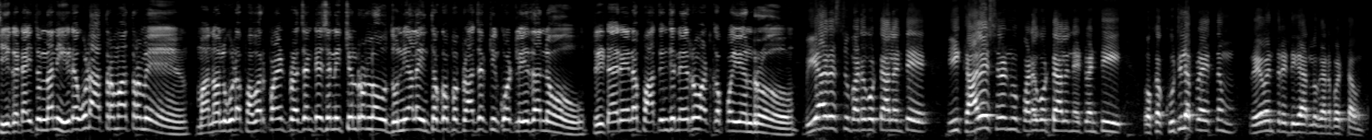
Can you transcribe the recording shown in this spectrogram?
చీకటి అవుతుందని ఈడ కూడా ఆత్ర మాత్రమే మనోళ్ళు కూడా పవర్ పాయింట్ ప్రజెంటేషన్ ఇచ్చిండ్రు లో. దునియాలో ఇంత గొప్ప ప్రాజెక్ట్ ఇంకోటి లేదను రిటైర్ అయిన పాత ఇంజనీర్ పట్టుకపోయిండ్రు బీఆర్ఎస్ను పడగొట్టాలంటే ఈ కాళేశ్వరం పడగొట్టాలనేటువంటి ఒక కుటిల ప్రయత్నం రేవంత్ రెడ్డి గారిలో కనబడతా ఉంది.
